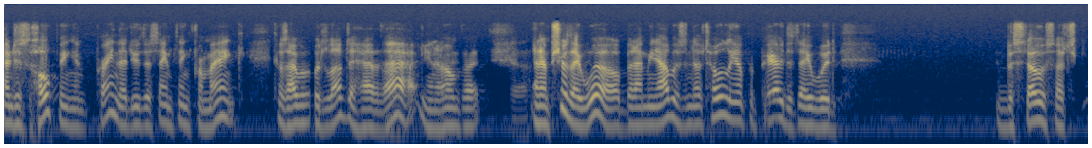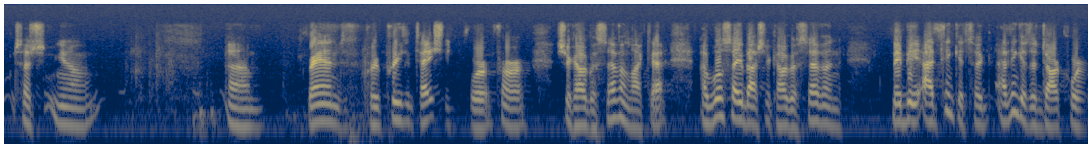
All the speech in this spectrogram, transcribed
I'm just hoping and praying they do the same thing for Mank because I would love to have that, you know. But Yeah. and I'm sure they will. But I mean, I was no, totally unprepared that they would bestow such such you know um, grand pre- presentation for for Chicago Seven like that. I will say about Chicago Seven, maybe I think it's a I think it's a dark horse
